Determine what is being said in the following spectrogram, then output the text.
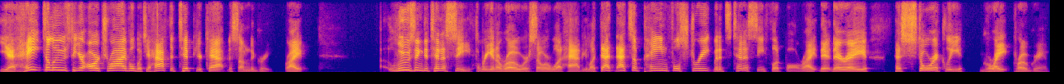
you hate to lose to your arch rival, but you have to tip your cap to some degree, right? Losing to Tennessee three in a row or so, or what have you, like that, that's a painful streak, but it's Tennessee football, right? They're, they're a historically great program.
